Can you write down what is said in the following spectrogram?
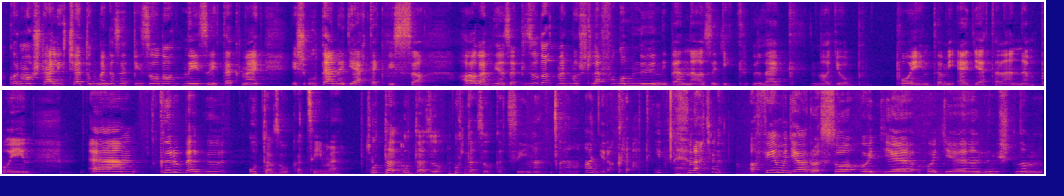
akkor most állítsátok meg az epizódot, nézzétek meg, és utána gyertek vissza hallgatni az epizódot, mert most le fogom nőni benne az egyik legnagyobb poént, ami egyáltalán nem poén. Körülbelül Utazók a címe. Csak Uta, mondom. utazó, Úgyhogy- utazók a címe. Annyira kreatív. Nagyon. A film ugye arról szól, hogy, hogy nem is tudom,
